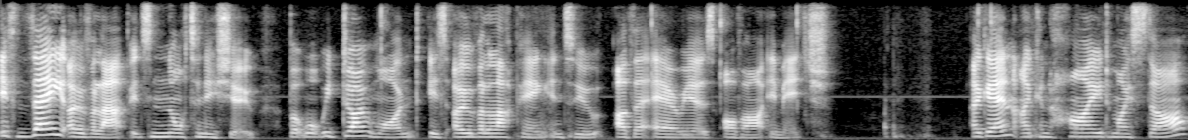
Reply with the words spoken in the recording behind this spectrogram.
if they overlap, it's not an issue. But what we don't want is overlapping into other areas of our image. Again, I can hide my star.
